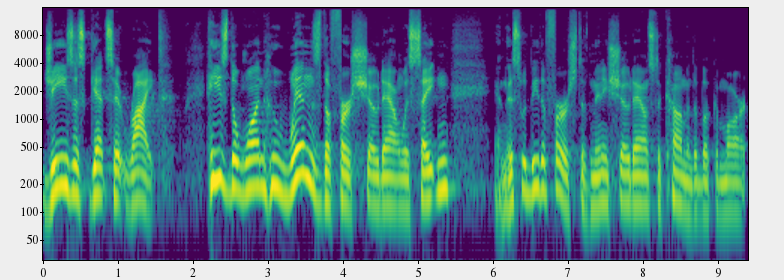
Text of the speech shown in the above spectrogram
Jesus gets it right. He's the one who wins the first showdown with Satan, and this would be the first of many showdowns to come in the book of Mark.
